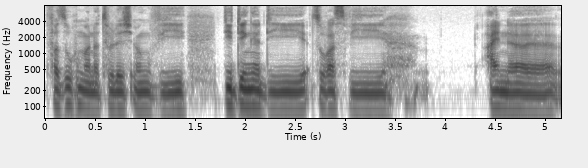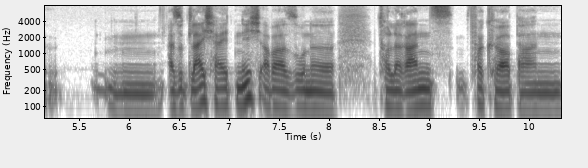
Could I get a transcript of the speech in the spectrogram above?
versuchen wir natürlich irgendwie die Dinge, die sowas wie eine also Gleichheit nicht, aber so eine Toleranz verkörpern,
